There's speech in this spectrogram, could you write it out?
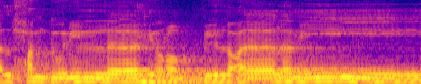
الحمد لله رب العالمين.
